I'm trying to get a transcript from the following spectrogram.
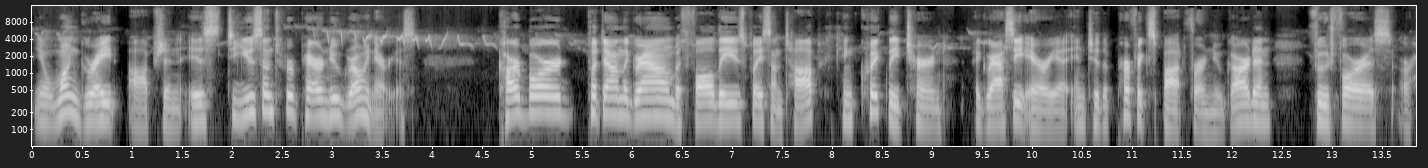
You know, one great option is to use them to prepare new growing areas. Cardboard put down the ground with fall leaves placed on top can quickly turn a grassy area into the perfect spot for a new garden, food forest, or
